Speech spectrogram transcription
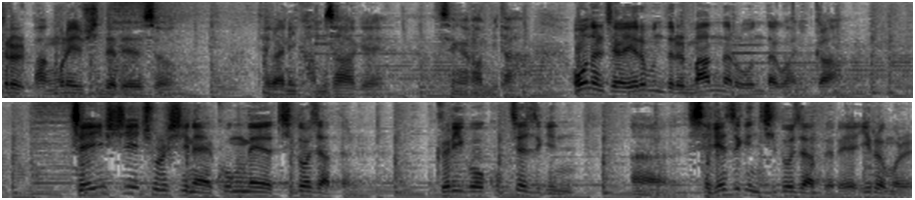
저를 방문해 주신 데 대해서 대단히 감사하게 생각합니다. 오늘 제가 여러분들을 만나러 온다고 하니까 JC 출신의 국내 지도자들 그리고 국제적인 어, 세계적인 지도자들의 이름을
